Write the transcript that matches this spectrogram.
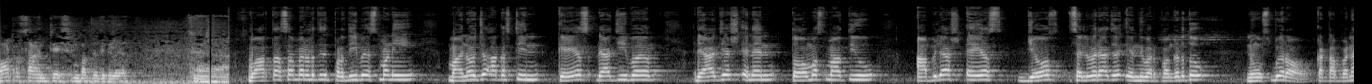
വാട്ടർ സാനിറ്റേഷൻ പദ്ധതികൾ വാർത്താ സമ്മേളനത്തിൽ Pradeep S Mani Manoj Augustine K S Rajeev Rajesh N N Thomas Mathew Abhilash A S Jose Selvaraj എന്നിവർ പങ്കെടുത്തു. News bureau Kattappana.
